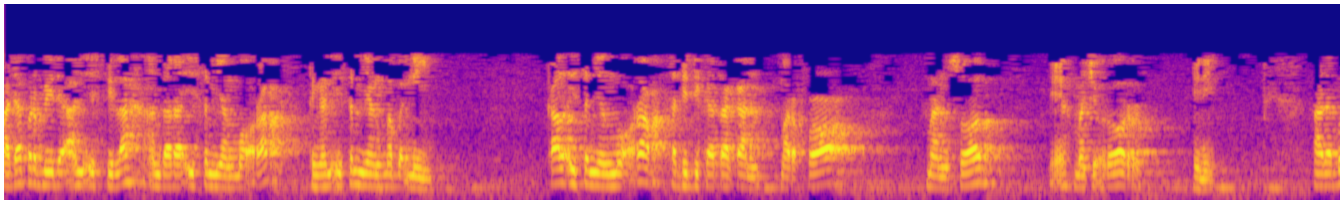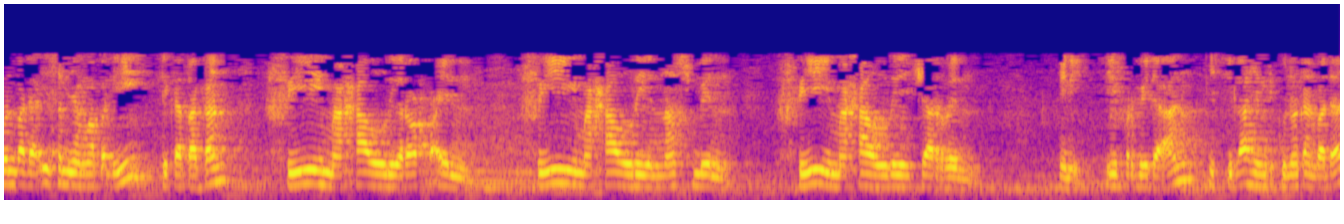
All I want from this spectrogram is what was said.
ada perbedaan istilah antara isim yang mu'rab dengan isim yang mabni. Kalau isim yang mu'rab tadi dikatakan marfu', mansub, ya, majrur ini. Adapun pada isim yang mabni dikatakan fi mahalli raf'in, fi mahalli nasbin, fi mahalli jarrin. Ini, ini perbedaan istilah yang digunakan pada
